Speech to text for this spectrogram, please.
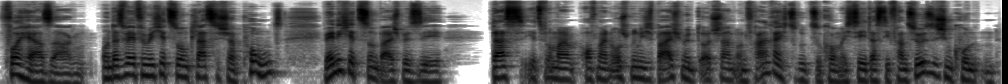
vorhersagen? Und das wäre für mich jetzt so ein klassischer Punkt. Wenn ich jetzt zum Beispiel sehe, dass jetzt mal auf mein ursprüngliches Beispiel mit Deutschland und Frankreich zurückzukommen, ich sehe, dass die französischen Kunden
